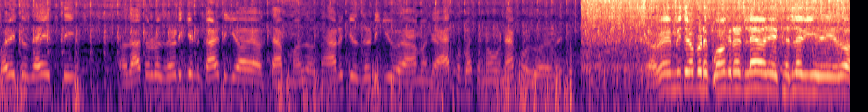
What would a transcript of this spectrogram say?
બળી તો જાય જ તી. દાંતડું જડી ગયું કાઢી ગયો હવે. તાપમાં તો સારું ગયું જડી ગયું. આમાં કે હાથો પાછો નવું નાખવો જોઈએ હવે. હવે મિત્રો આપણે કોન્ક્રીટ લાવવાની ઠલવી તો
